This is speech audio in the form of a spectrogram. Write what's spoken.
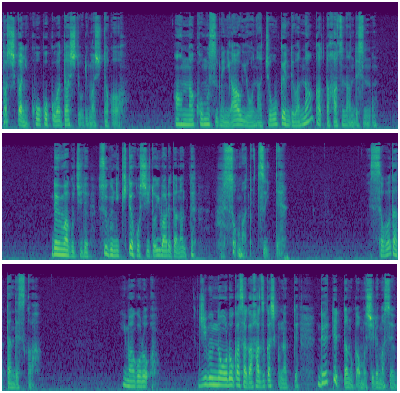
確かに広告は出しておりましたがあんな小娘に会うような条件ではなかったはずなんですの。電話口ですぐに来てほしいと言われたなんて嘘までついて。そうだったんですか。今頃自分の愚かさが恥ずかしくなって出てったのかもしれません。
